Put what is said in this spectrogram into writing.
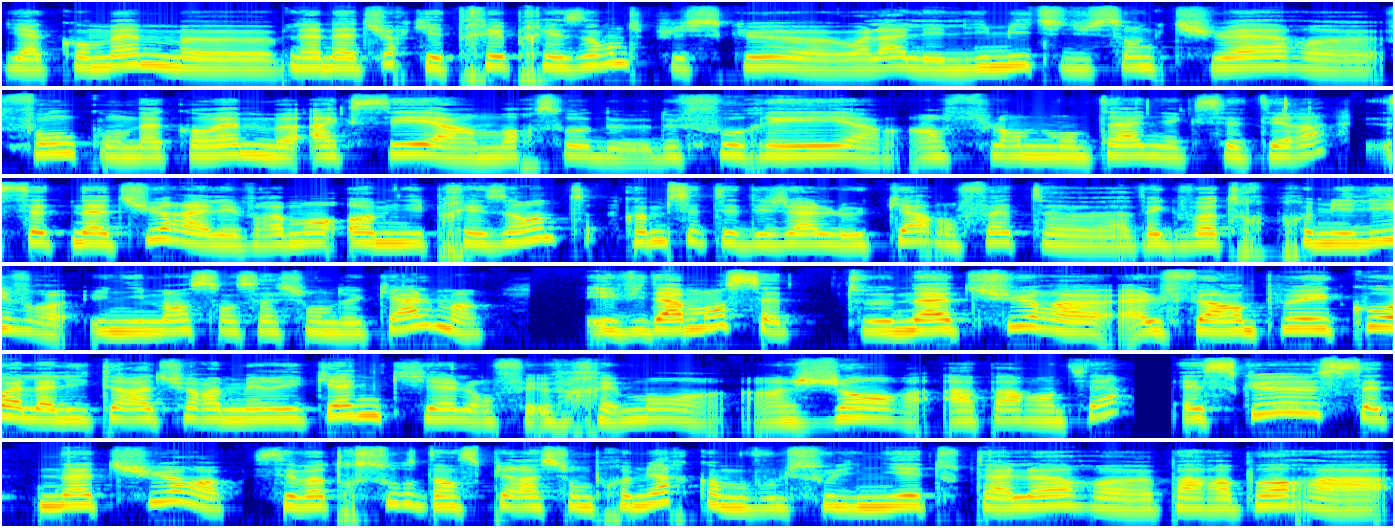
il y a quand même euh, la nature qui est très présente puisque euh, voilà les limites du sanctuaire font qu'on a quand même accès à un morceau de, forêt, un, un, flanc de montagne, etc. Cette nature, elle est vraiment omniprésente, comme c'était déjà le cas en fait avec votre premier livre, Une immense sensation de calme évidemment, cette nature, euh, elle fait un peu écho à la littérature américaine qui, elle, en fait vraiment un genre à part entière. Est-ce que cette nature, c'est votre source d'inspiration première, comme vous le soulignez tout à l'heure euh, par rapport à,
